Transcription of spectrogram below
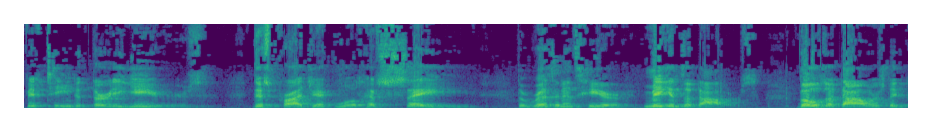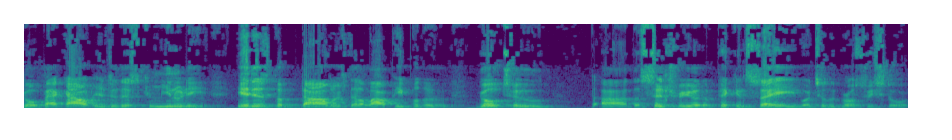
15 to 30 years, this project will have saved the residents here millions of dollars. Those are dollars that go back out into this community. It is the dollars that allow people to go to uh, the Sentry or the Pick and Save or to the grocery store.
